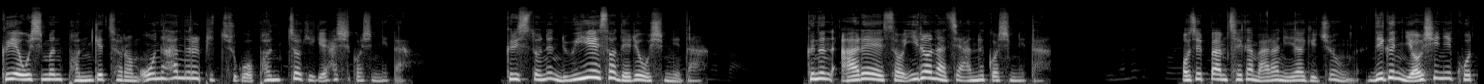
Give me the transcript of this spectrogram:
그의 오심은 번개처럼 온 하늘을 비추고 번쩍이게 하실 것입니다. 그리스도는 위에서 내려오십니다. 그는 아래에서 일어나지 않을 것입니다. 어젯밤 제가 말한 이야기 중 닉은 여신이 곧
